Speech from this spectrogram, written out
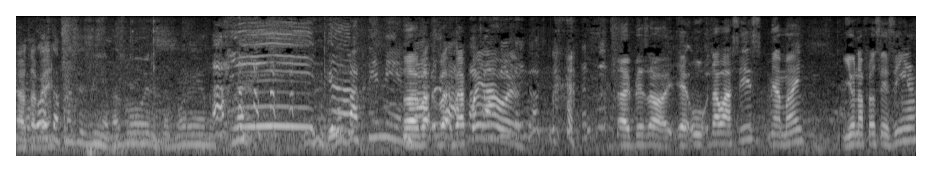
Eu também. gosto da francesinha, das loiras, das morenas. Vou bater nele. ó, vai, vai- vai apanhar hoje. Aí, pessoal, é, o da Assis, minha mãe, e eu na francesinha.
